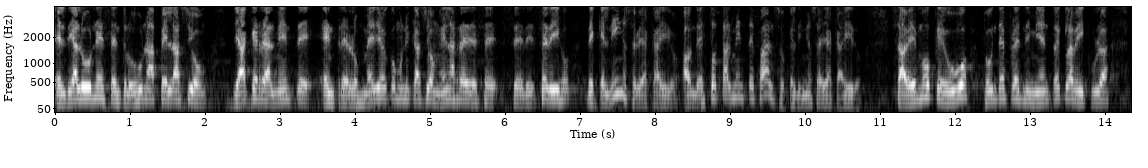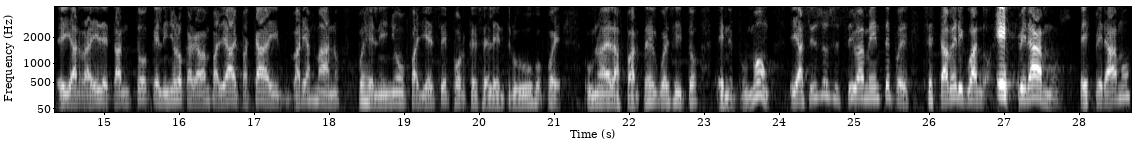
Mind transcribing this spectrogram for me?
el día lunes se introdujo una apelación ya que realmente entre los medios de comunicación en las redes se, dijo de que el niño se había caído, donde es totalmente falso que el niño se haya caído. Sabemos que hubo, fue un desprendimiento de clavícula eh, y a raíz de tanto que el niño lo cargaban para allá y para acá y varias manos, pues el niño fallece porque se le introdujo pues una de las partes del huesito en el pulmón. Y así sucesivamente pues se está averiguando. Esperamos, esperamos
